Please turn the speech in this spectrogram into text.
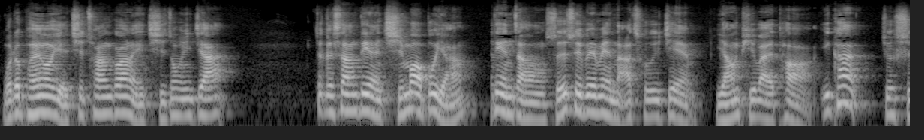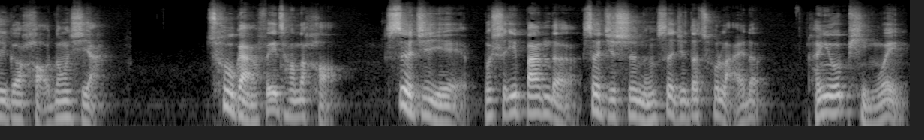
我的朋友也去参观了其中一家，这个商店其貌不扬。店长随随便便拿出一件羊皮外套，一看就是一个好东西啊，触感非常的好，设计也不是一般的设计师能设计得出来的，很有品味。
